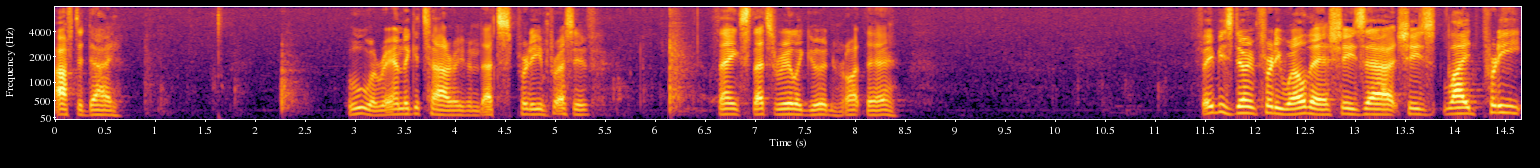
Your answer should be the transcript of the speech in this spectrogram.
after day. Ooh, around a guitar, even. That's pretty impressive. Thanks, that's really good right there. Phoebe's doing pretty well there. She's, uh, she's laid pretty,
